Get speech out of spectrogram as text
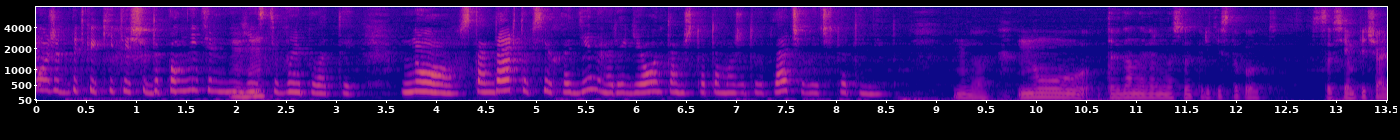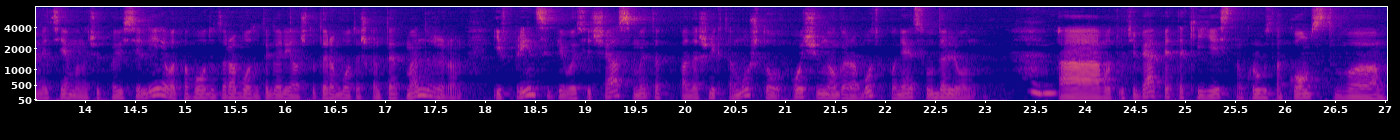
может быть, какие-то еще дополнительные Мгм. есть выплаты. Но стандарт у всех один, а регион там что-то может выплачивать, что-то нет. Ну да. Ну, тогда, наверное, стоит перейти с такой вот совсем печальной темы на чуть повеселее. Вот по поводу твоей работы ты говорил, что ты работаешь контент-менеджером, и в принципе вот сейчас мы подошли к тому, что очень много работ выполняется удаленно. А вот у тебя опять-таки есть там круг знакомств в-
